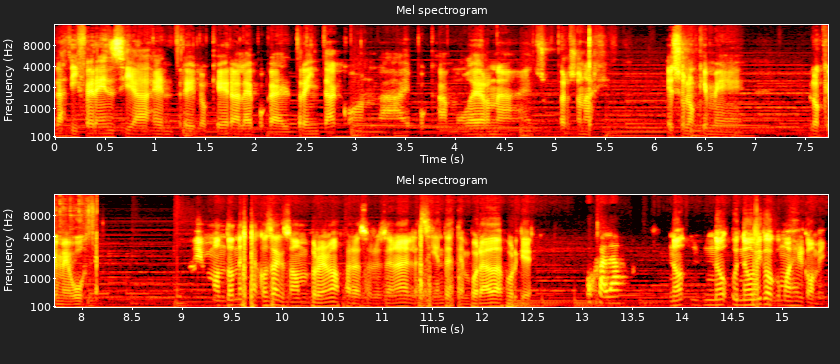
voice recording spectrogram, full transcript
las diferencias entre lo que era la época del 30 con la época moderna en sus personajes. Eso es lo que me, lo que me gusta. Hay un montón de estas cosas que son problemas para solucionar en las siguientes temporadas porque Ojalá. no, no, no ubico cómo es el cómic,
